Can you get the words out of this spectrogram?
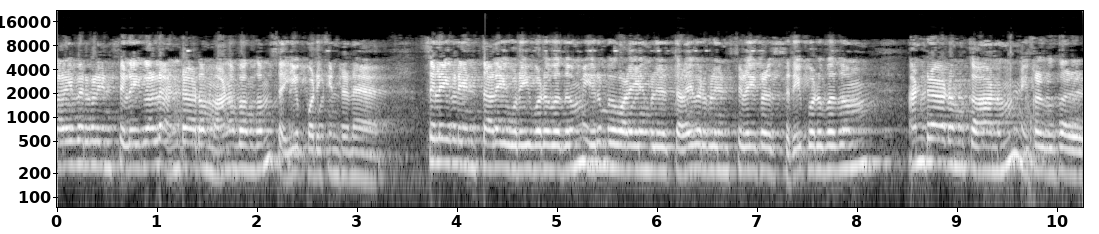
தலைவர்களின் சிலைகள் அன்றாடம் மானபங்கம் செய்யப்படுகின்றன. சிலைகளின் தலை உடைபடுவதும் இரும்பு வளையங்களில் தலைவர்களின் சிலைகள் சிறைப்படுவதும் அன்றாடம் காணும் நிகழ்வுகள்.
